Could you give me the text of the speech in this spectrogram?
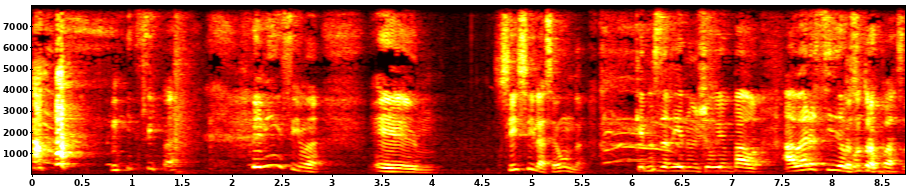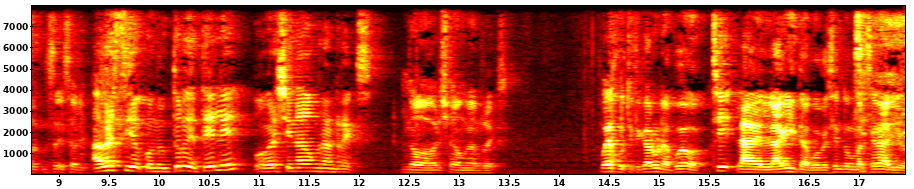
Buenísima. Buenísima. Eh, sí, sí, la segunda. Que no se ría en un show bien pago. Haber sido, Los otros condu- pasos, sí, sorry. haber sido conductor de tele o haber llenado un Gran Rex. No, haber llegado a un Gran Rex. Voy a justificar una, ¿puedo? Sí. La de la guita, porque me siento un mercenario.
